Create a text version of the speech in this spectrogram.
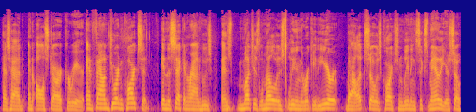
has had an all star career, and found Jordan Clarkson in the second round, who's as much as LaMelo is leading the Rookie of the Year ballot, so is Clarkson leading Sixth Man of the Year. So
